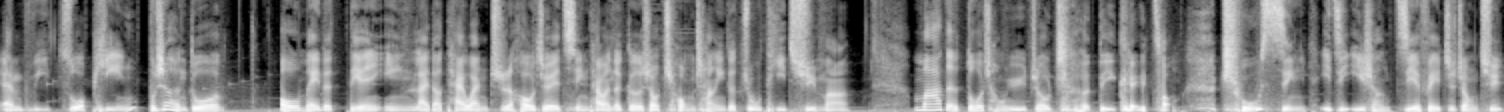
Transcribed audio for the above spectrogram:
MV 作品。不是很多欧美的电影来到台湾之后，就会请台湾的歌手重唱一个主题曲吗？妈的多重宇宙彻底可以从雏形以及以上皆非之中去，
